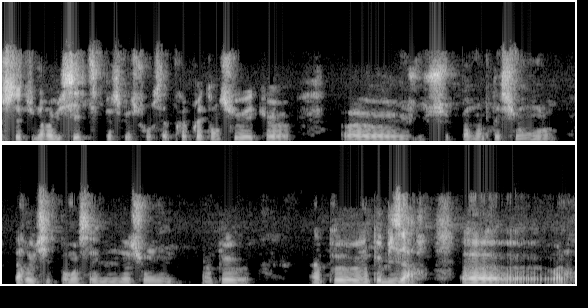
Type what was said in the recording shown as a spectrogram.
c'est une réussite parce que je trouve ça très prétentieux et que euh, j'ai pas l'impression. La réussite pour moi, c'est une notion un peu un peu un peu bizarre. Euh, voilà,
